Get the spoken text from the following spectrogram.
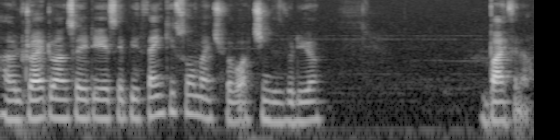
I will try to answer it ASAP thank you so much for watching this video. Bye for now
